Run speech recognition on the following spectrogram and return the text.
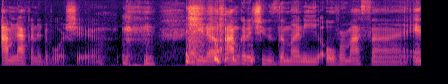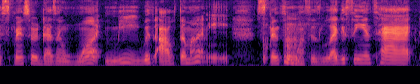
I'm not going to divorce you. you know, I'm going to choose the money over my son. And Spencer doesn't want me without the money. Spencer hmm. wants his legacy intact.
